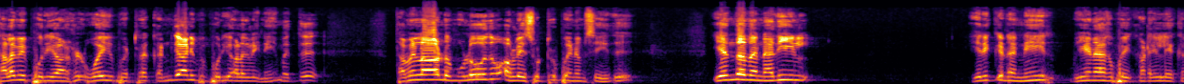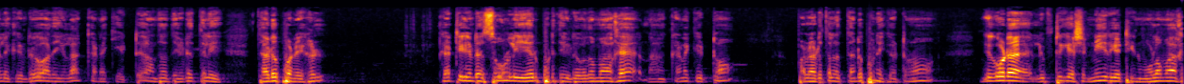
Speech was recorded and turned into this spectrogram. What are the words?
தலைமை பொறியாளர்கள் ஓய்வு பெற்ற கண்காணிப்பு பொறியாளர்களை நியமித்து தமிழ்நாடு முழுவதும் அவர்களை சுற்றுப்பயணம் செய்து எந்தெந்த நதியில் இருக்கின்ற நீர் வீணாக போய் கடலிலே கலக்கின்றோ அதையெல்லாம் கணக்கிட்டு அந்தந்த இடத்திலே தடுப்பணைகள் கட்டுகின்ற சூழ்நிலையை ஏற்படுத்துகின்ற விதமாக நாங்கள் கணக்கிட்டோம். பல இடத்துல தடுப்பணை கட்டணும். இங்கே கூட லிப்டிகேஷன் நீர் ஏற்றின் மூலமாக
